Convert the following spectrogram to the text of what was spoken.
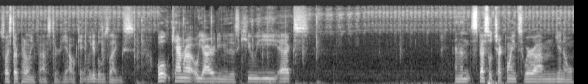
So I start pedaling faster. Yeah, okay. Look at those legs. Oh, camera. Oh yeah, I already knew this. Q E X. And then special checkpoints where um you know,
